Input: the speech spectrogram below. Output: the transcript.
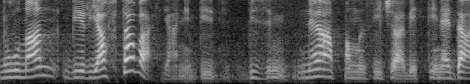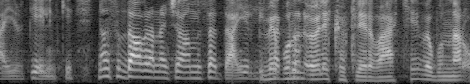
bulunan bir yafta var. Yani bir, bizim ne yapmamız icap ettiğine dair diyelim ki nasıl davranacağımıza dair bir ve takım bunun öyle kökleri var ki ve bunlar o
